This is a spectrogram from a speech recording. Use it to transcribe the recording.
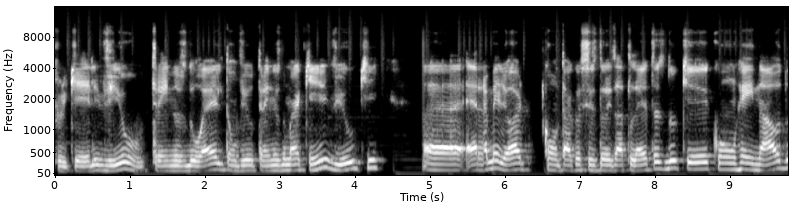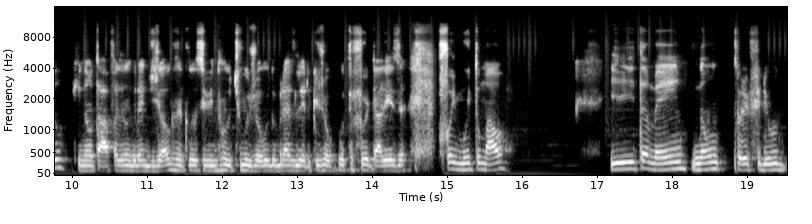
Porque ele viu treinos do Wellington, viu treinos do Marquinhos e viu que é, era melhor contar com esses dois atletas do que com o Reinaldo, que não estava fazendo grandes jogos, inclusive no último jogo do brasileiro que jogou contra o Fortaleza foi muito mal. E também não preferiu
